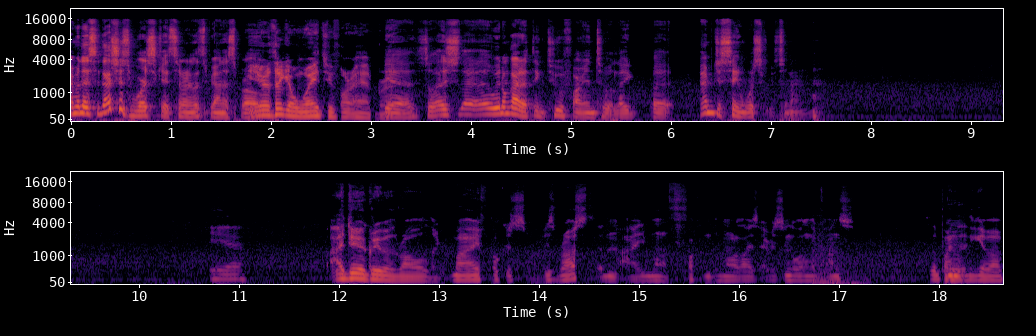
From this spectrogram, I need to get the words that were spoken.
I mean, listen, that's just worst case scenario. Let's be honest, bro. You're thinking way too far ahead, bro. Yeah, so let's, uh, we don't gotta think too far into it, like, but I'm just saying worst case scenario. Yeah. I do agree with Raul. Like my focus is Rust, and I want to fucking demoralize every single one of the cunts to the point Mm. that they give up.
